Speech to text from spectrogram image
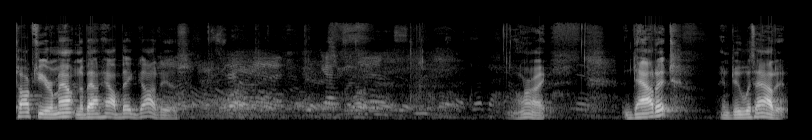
Talk to your mountain about how big God is. All right. Doubt it and do without it.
